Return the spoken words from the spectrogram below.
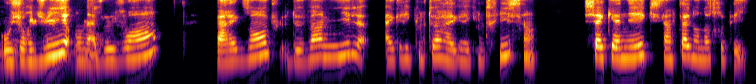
Aujourd'hui, on a besoin, par exemple, de 20 000 agriculteurs et agricultrices chaque année qui s'installent dans notre pays.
